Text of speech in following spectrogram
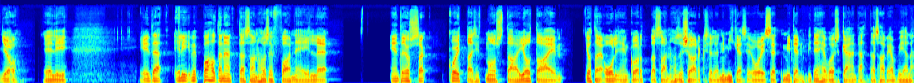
Joo, eli, eli pahalta näyttää San Jose faneille – Entä jos sä koittaisit nostaa jotain, jotain oljenkortta San Jose Sharkselle, niin mikä se olisi, että miten, miten he vois kääntää tämän sarjan vielä?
